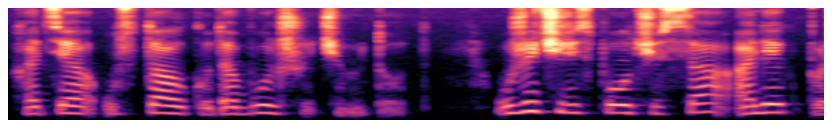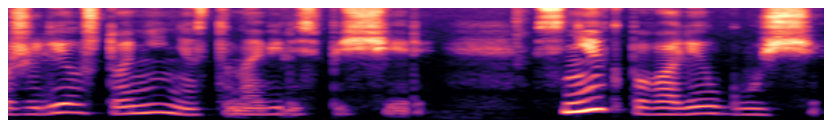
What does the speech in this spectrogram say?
хотя устал куда больше, чем тот. Уже через полчаса Олег пожалел, что они не остановились в пещере. Снег повалил гуще.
